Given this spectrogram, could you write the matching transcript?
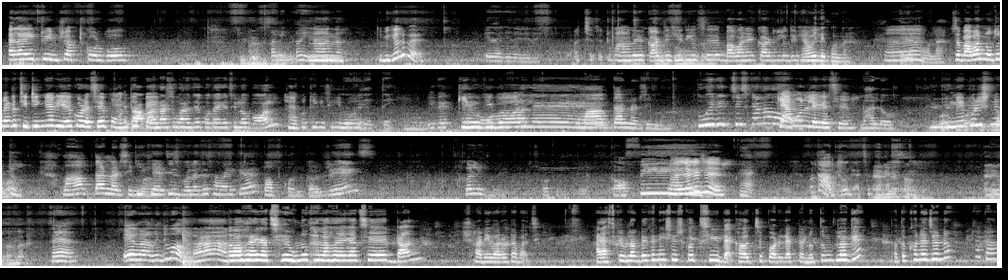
খেলায় একটু ইন্টারাপ্ট করব। না না। তুমি খেলবে? আচ্ছা আচ্ছা টুকান আমাদেরকে কার্ড দেখিয়ে দিয়েছে। বাবানের কার্ডগুলো দেখে আমি দেখব না। হ্যাঁ। আচ্ছা বাবার নতুন একটা চিটিং এর ইয়ে করেছে পন্থা পে আর সুগানা যে কোথায় গেছিল বল। হ্যাঁ কোথায় গেছিলি মুভি দেখতে। মুভি কি মুভি বল। মা আবদার তুই দিচ্ছিস কেন? কেমন লেগেছে? ভালো। ঘুমিয়ে পড়িস নি তো? মা আবদার নার্সিং কি খেয়েছিস বলে দে সবাইকে পপকর্ন কোল্ড ড্রিঙ্কস করলি কফি ভালো লেগেছে? হ্যাঁ। ওটা আগেও গেছে অ্যানিমেশন তো। অ্যানিমেশন না? হ্যাঁ। এবার আমি দিব? হ্যাঁ। খাওয়া হয়ে গেছে উনো খেলা হয়ে গেছে। ডান সাড়ে বারোটা বাজে। আর আজকের ব্লগটা এখানেই শেষ করছি। দেখা হচ্ছে পরের একটা নতুন ব্লগে ততক্ষণের জন্য টাটা।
